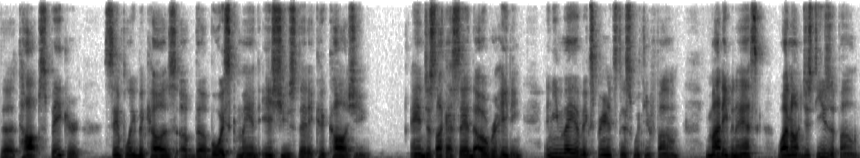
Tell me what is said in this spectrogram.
the top speaker simply because of the voice command issues that it could cause you. And just like I said, the overheating. And you may have experienced this with your phone. You might even ask, why not just use a phone?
